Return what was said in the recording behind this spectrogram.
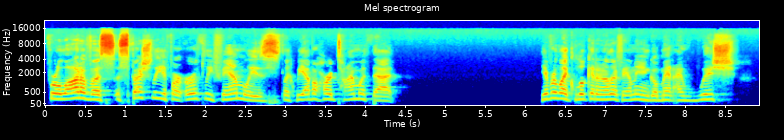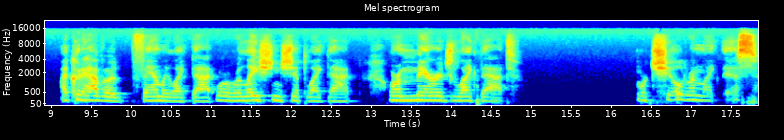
For a lot of us, especially if our earthly families, like we have a hard time with that. You ever like look at another family and go, man, I wish I could have a family like that, or a relationship like that, or a marriage like that, or children like this,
